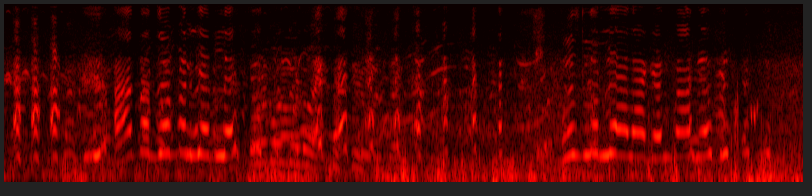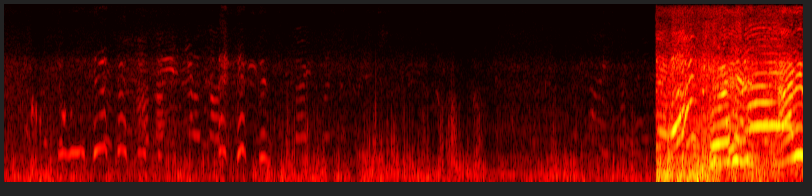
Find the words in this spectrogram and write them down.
आता जो पण घेतले उचलून न्याय लागेल पाण्यात आम्ही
